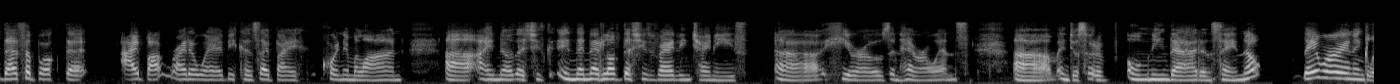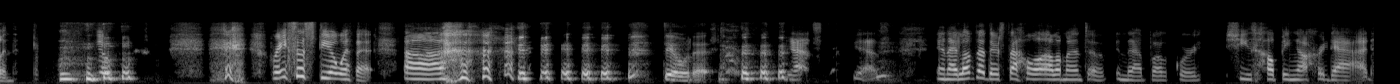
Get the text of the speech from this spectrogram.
that's a book that I bought right away because I buy Courtney Milan. Uh, I know that she's, and then I love that she's writing Chinese uh, heroes and heroines, um, and just sort of owning that and saying, no, they were in England. Racists deal with it. Uh, deal with it. yes, yes. And I love that there's that whole element of in that book where she's helping out her dad,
